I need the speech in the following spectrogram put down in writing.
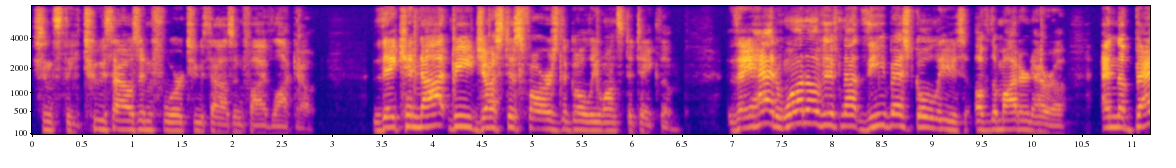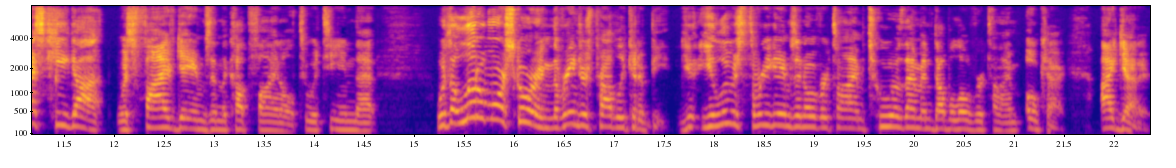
since the 2004 2005 lockout. They cannot be just as far as the goalie wants to take them. They had one of, if not the best goalies of the modern era. And the best he got was five games in the cup final to a team that, with a little more scoring, the Rangers probably could have beat. You, you lose three games in overtime, two of them in double overtime. Okay, I get it.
